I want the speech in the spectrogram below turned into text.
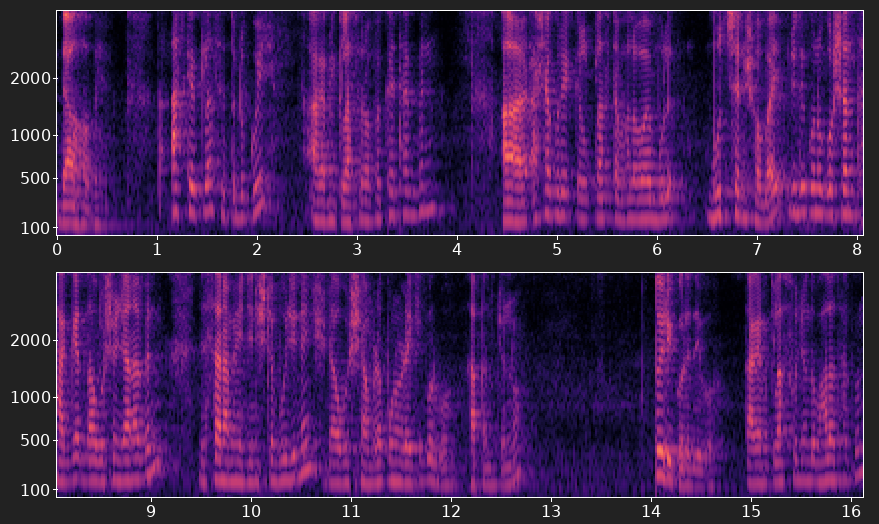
দেওয়া হবে। তা আজকের ক্লাস এতটুকুই। আগামী ক্লাসের অপেক্ষায় থাকবেন। আর আশা করি ক্লাসটা ভালোভাবে বলে, বুঝছেন সবাই। যদি কোনো কোশ্চেন থাকে, তা অবশ্যই জানাবেন যে, স্যার, আমি এই জিনিসটা বুঝি নেই, সেটা অবশ্যই আমরা পুনরায় কী করব? আপনাদের জন্য তৈরি করে দেবো। আগামী ক্লাস পর্যন্ত ভালো থাকুন,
